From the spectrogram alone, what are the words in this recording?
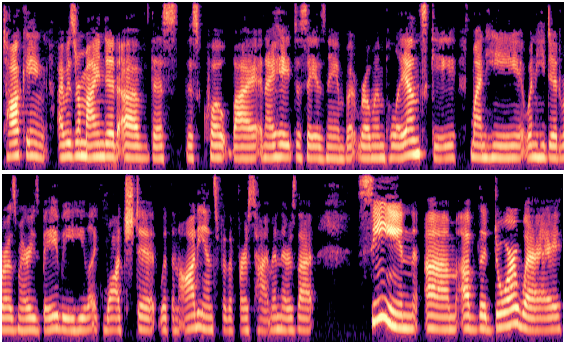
talking i was reminded of this this quote by and i hate to say his name but roman polanski when he when he did rosemary's baby he like watched it with an audience for the first time. And there's that scene um of the doorway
